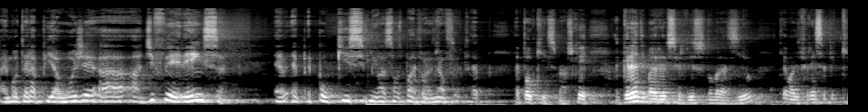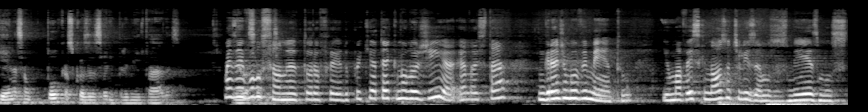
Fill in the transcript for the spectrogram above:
a hemoterapia hoje, a, a diferença é, é, é pouquíssima em relação aos padrões, né, Alfredo? É é pouquíssimo. Acho que a grande maioria dos serviços no Brasil tem uma diferença pequena, são poucas coisas a serem implementadas. Mas a evolução, né, doutor Alfredo? Porque a tecnologia ela está em grande movimento. E uma vez que nós utilizamos os mesmos,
